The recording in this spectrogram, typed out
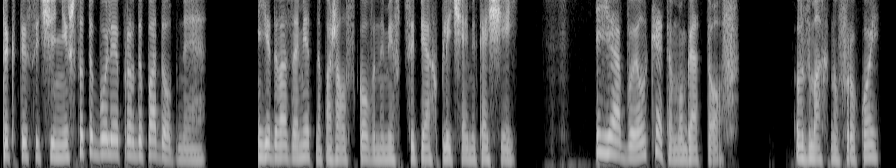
Так ты сочини что-то более правдоподобное. Едва заметно пожал скованными в цепях плечами Кощей. Я был к этому готов. Взмахнув рукой,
